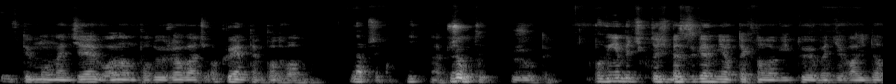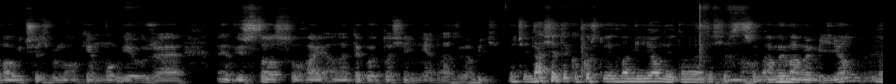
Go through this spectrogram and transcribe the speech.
w tym momencie wolą podróżować okrętem podwodnym. Na przykład. Na przykład Żółtym. Żółtym. Powinien być ktoś bezwzględnie od technologii, który będzie walidował i trzeźwym okiem mówił, że e, wiesz co, słuchaj, ale tego to się nie da zrobić. Znaczy, da się, tylko kosztuje 2 miliony i to na razie się No, wstrzyma. a my mamy milion. No.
